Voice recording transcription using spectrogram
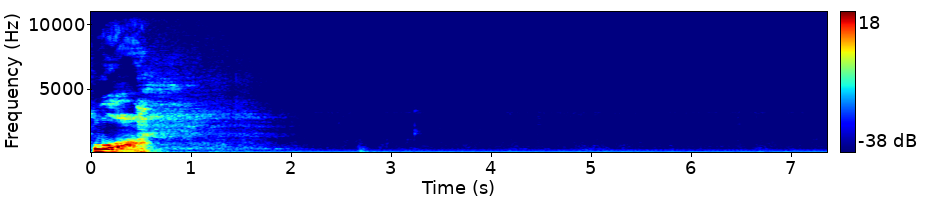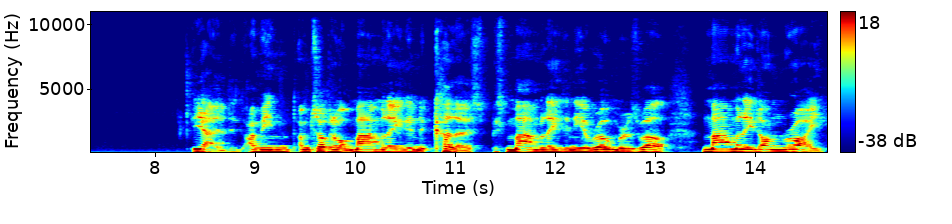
Whoa. Yeah, I mean, I'm talking about marmalade in the colours, it's marmalade in the aroma as well. Marmalade on rye.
